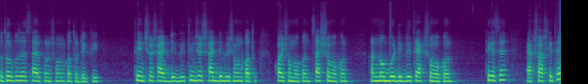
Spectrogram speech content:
চতুর্ভুজের চার কোণ সমান কত ডিগ্রি? তিনশো ষাট ডিগ্রি, তিনশো ষাট ডিগ্রি সমান কত? কয় সমকোণ চার সমকোণ কারণ নব্বই ডিগ্রিতে এক সমকোণ ঠিক আছে? একশো আশিতে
